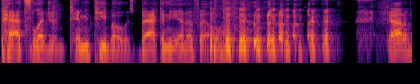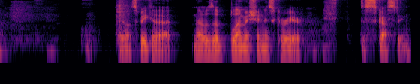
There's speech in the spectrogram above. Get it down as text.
Pats legend Tim Tebow is back in the NFL. Got him. We don't speak of that. That was a blemish in his career. Disgusting.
